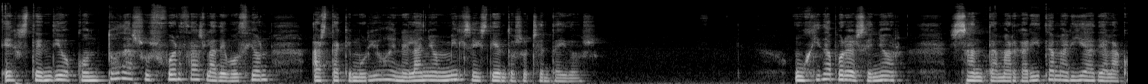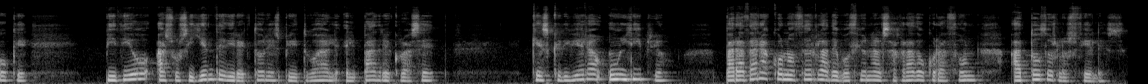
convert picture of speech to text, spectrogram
extendió con todas sus fuerzas la devoción hasta que murió en el año 1682. Ungida por el Señor, Santa Margarita María de Alacoque pidió a su siguiente director espiritual, el padre Croiset, que escribiera un libro para dar a conocer la devoción al Sagrado Corazón a todos los fieles.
